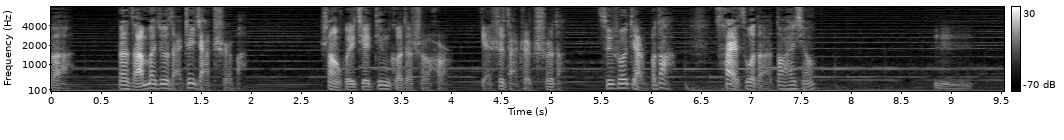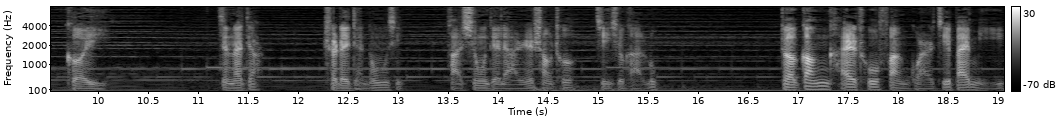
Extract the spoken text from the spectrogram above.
哥，那咱们就在这家吃吧。上回接丁哥的时候也是在这吃的，虽说店不大，菜做的倒还行。嗯，可以。进了店吃了点东西，他兄弟俩人上车继续赶路。这刚开出饭馆几百米。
